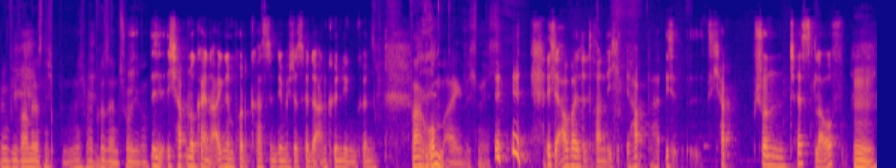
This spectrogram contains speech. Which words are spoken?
irgendwie war mir das nicht, nicht mehr präsent, Entschuldigung. Ich habe nur keinen eigenen Podcast, in dem ich das hätte ankündigen können. Warum eigentlich nicht? ich arbeite dran. Ich habe ich, ich hab schon einen Testlauf, hm.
